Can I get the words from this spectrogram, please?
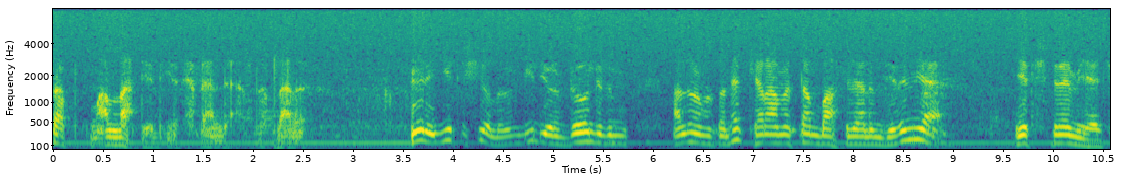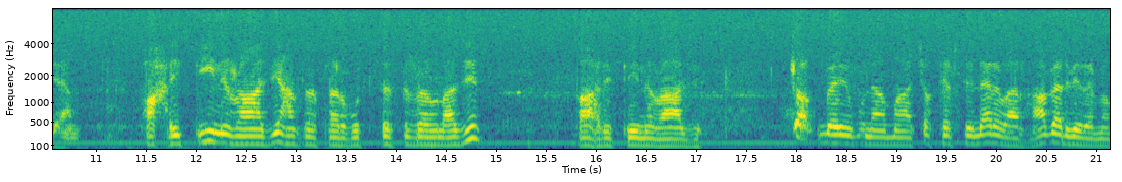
Rabbim Allah diyor efendi hazretleri. Böyle yetişiyorlar biliyorum ben dedim Allah Ramazan hep kerametten bahsedelim dedim ya yetiştiremeyeceğim. Fahrettin Razi Hazretleri Kuddise Sırrahul Aziz Fahrettin Razi çok büyük ulema, çok tefsirleri var. Haber veremem.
